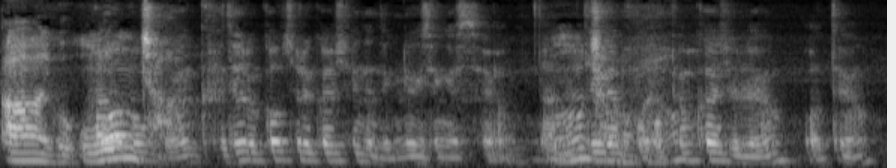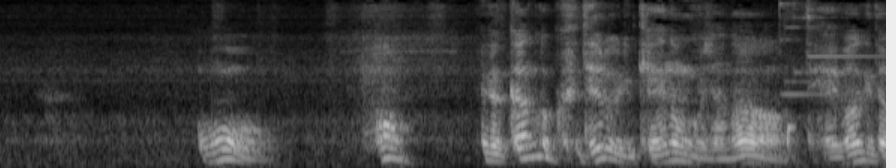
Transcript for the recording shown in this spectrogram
아 이거 우엉차. 한라봉은 그대로 껍질을 깔 수 있는 능력이 생겼어요. 우엉차 남들가 보고 먹어요? 평가해 줄래요? 어때요? 오, 어, 그러니까 깐 거 그대로 이렇게 해놓은 거잖아. 대박이다.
